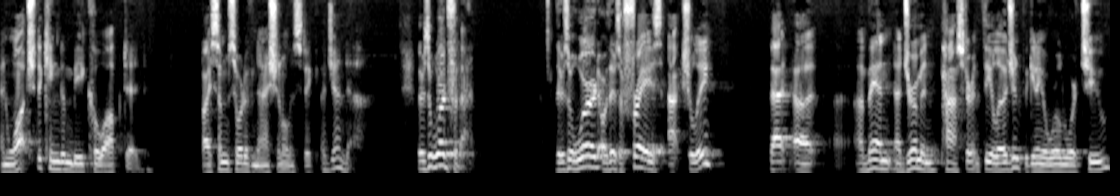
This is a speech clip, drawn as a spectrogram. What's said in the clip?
and watch the kingdom be co-opted by some sort of nationalistic agenda. There's a word for that. There's a word or there's a phrase actually that uh, a man, a German pastor and theologian, beginning of World War II,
